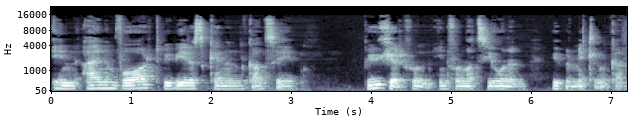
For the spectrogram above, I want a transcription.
in einem Wort, wie wir es kennen, ganze Bücher von Informationen übermitteln kann.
